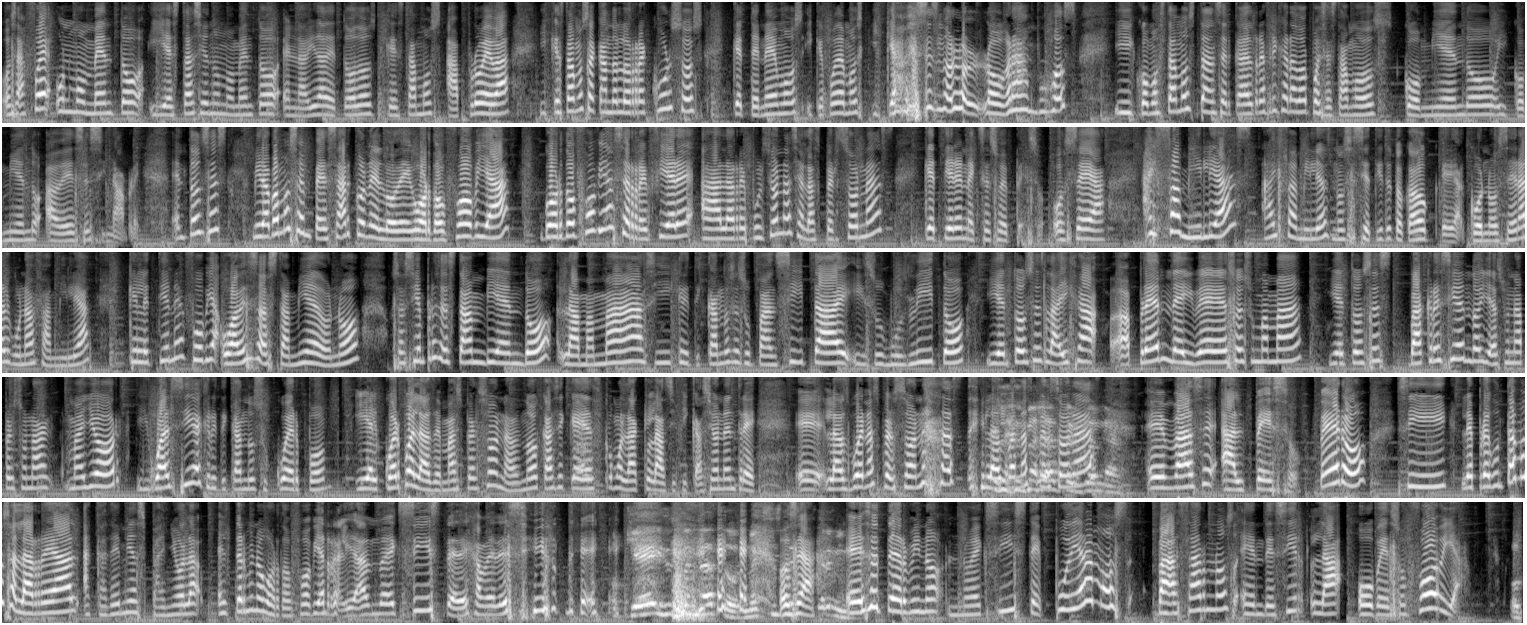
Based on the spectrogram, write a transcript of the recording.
O sea, fue un momento y está siendo un momento en la vida de todos que estamos a prueba y que estamos sacando los recursos que tenemos y que podemos y que a veces no lo logramos. Y como estamos tan cerca del refrigerador, pues estamos comiendo y comiendo a veces sin hambre. Entonces, mira, vamos a empezar con lo de gordofobia. Gordofobia se refiere a la repulsión hacia las personas que tienen exceso de peso. O sea, hay familias, hay familias, no sé si a ti te ha tocado eh, conocer alguna familia que le tiene fobia o a veces hasta miedo, ¿no? O sea, siempre se están viendo la mamá así criticándose su pancita y su muslito y entonces la hija aprende y ve eso de su mamá y entonces va creciendo, ya es una persona mayor, igual sigue criticando su cuerpo y el cuerpo de las demás personas, ¿no? Casi que es como la clasificación entre eh, las buenas personas y las, buenas personas en base al peso. Pero si le preguntamos a la Real Academia Española, el término gordofobia en realidad no existe, déjame decirte. Ok, es un dato, no existe. o sea, ese término no existe. Pudiéramos basarnos en decir la obesofobia.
